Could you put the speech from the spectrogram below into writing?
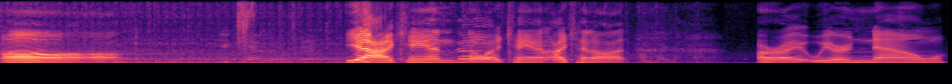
Aw. You can't make it. Yeah, I can. No, I can't. I cannot. All right, we are now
